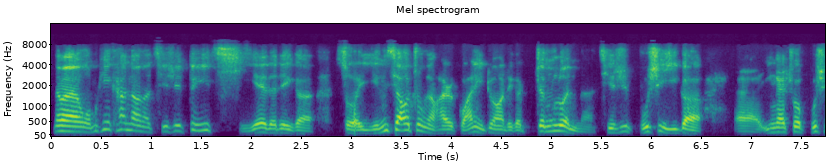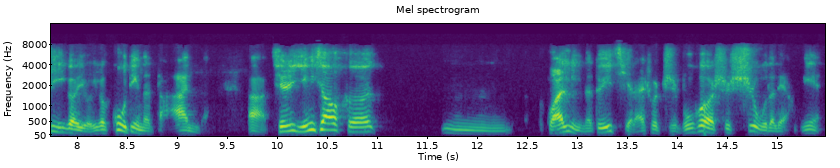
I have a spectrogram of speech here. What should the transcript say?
那么我们可以看到呢，其实对于企业的这个所谓营销重要还是管理重要这个争论呢，其实不是一个呃应该说不是一个有一个固定的答案的啊。其实营销和嗯管理呢，对于企业来说只不过是事物的两面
